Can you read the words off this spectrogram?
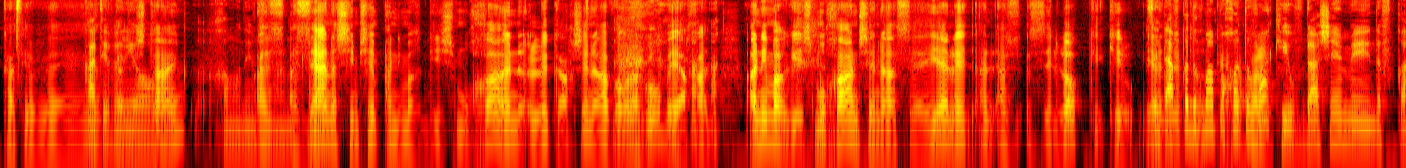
קטיה ו... קטיה וליאור? חמודים אז, שלנו. אז כן. זה האנשים שאני מרגיש מוכן לכך שנעבור לגור ביחד. אני מרגיש מוכן שנעשה ילד. אז זה לא, כאילו, ילד זה דווקא יותר, דוגמה כן, פחות אבל- טובה, כי עובדה שהם אה, דווקא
